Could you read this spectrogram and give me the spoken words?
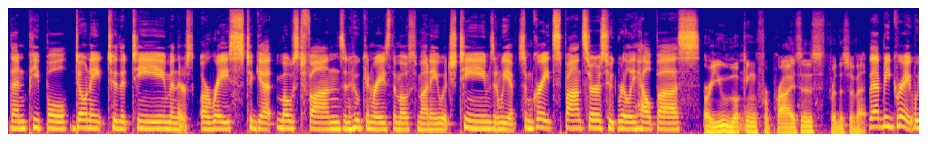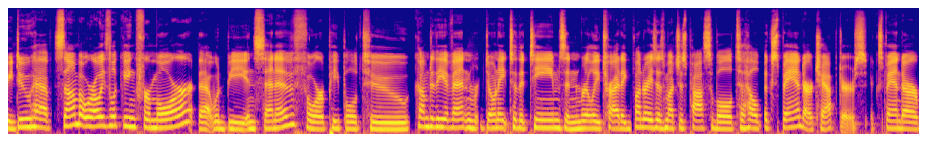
then people donate to the team, and there's a race to get most funds and who can raise the most money which teams, and we have some great sponsors who really help us. Are you looking for prizes for this event? That'd be great. We do have some, but we're always looking for more. That would be incentive for people to come to the event and donate to the teams and really try to fundraise as much as possible to help expand our chapters, expand our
